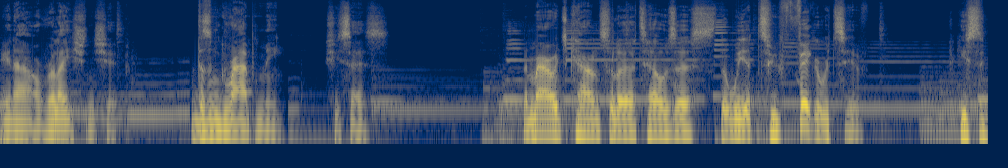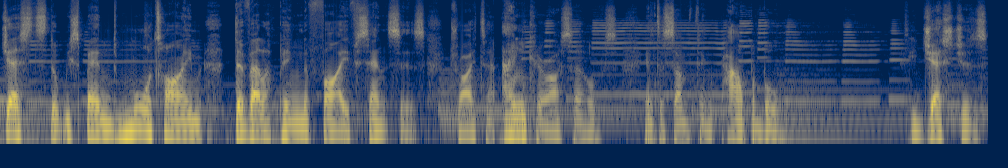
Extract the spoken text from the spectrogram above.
in our relationship. It doesn't grab me, she says. The marriage counselor tells us that we are too figurative. He suggests that we spend more time developing the five senses, try to anchor ourselves into something palpable. He gestures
